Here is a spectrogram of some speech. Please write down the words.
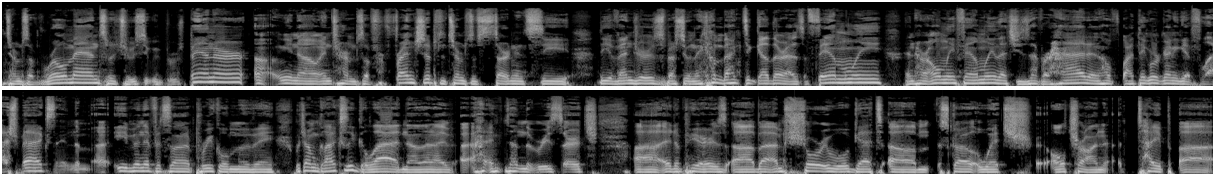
in terms of romance, which we see with Bruce Banner, uh, you know, in terms of her friendships, in terms of starting to see the Avengers, especially when they come back together as a family and her only family that she's ever had. And hope, I think we're going to get flashbacks, uh, even if it's not a prequel movie, which I'm actually glad now that I've I've done the research. Uh, it appears, uh, but I'm sure we will get um, Scarlet Witch, Ultron type uh,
